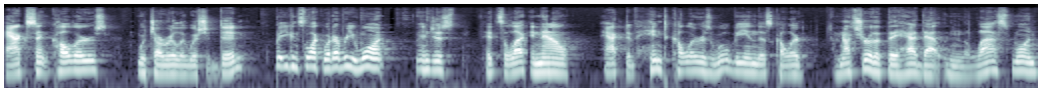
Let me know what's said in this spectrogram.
accent colors, which I really wish it did, but you can select whatever you want and just hit select. And now active hint colors will be in this color. I'm not sure that they had that in the last one.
